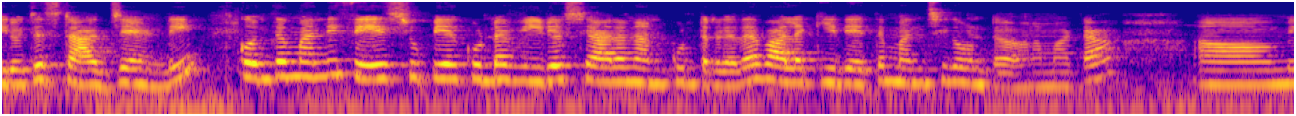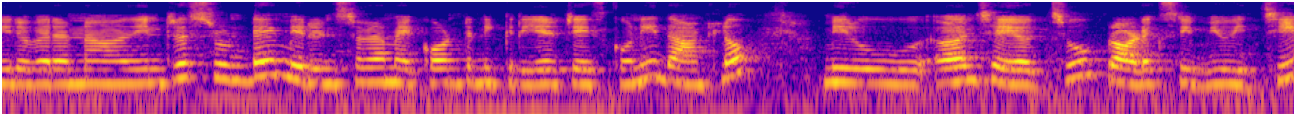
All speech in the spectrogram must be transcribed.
ఈరోజు స్టార్ట్ చేయండి. కొంతమంది ఫేస్ చూపించకుండా వీడియోస్ చేయాలని అనుకుంటారు కదా వాళ్ళకి ఇది అయితే మంచిగా ఉంటుంది అనమాట మీరు ఎవరైనా ఇంట్రెస్ట్ ఉంటే మీరు ఇన్స్టాగ్రామ్ అకౌంట్ని క్రియేట్ చేసుకొని దాంట్లో మీరు ఎర్న్ చేయొచ్చు ప్రోడక్ట్స్ రివ్యూ ఇచ్చి.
